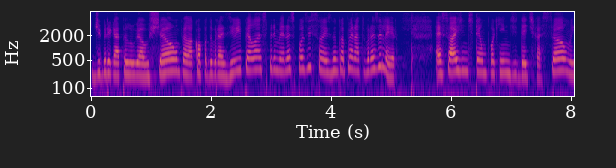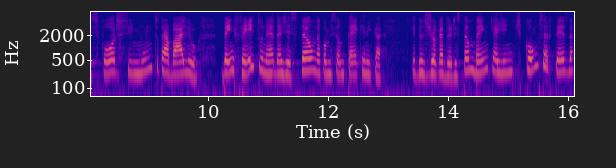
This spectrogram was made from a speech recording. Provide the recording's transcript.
de brigar pelo gauchão, pela Copa do Brasil e pelas primeiras posições no Campeonato Brasileiro. É só a gente ter um pouquinho de dedicação, esforço e muito trabalho bem feito, né, da gestão, da comissão técnica e dos jogadores também, que a gente com certeza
